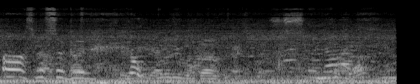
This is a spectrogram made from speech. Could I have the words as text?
Oh, it smells so good. So nice.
